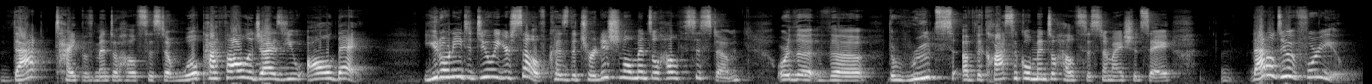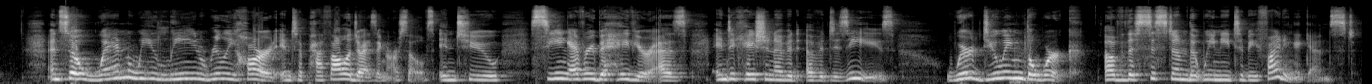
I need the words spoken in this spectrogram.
That type of mental health system will pathologize you all day. You don't need to do it yourself because the traditional mental health system or the the the roots of the classical mental health system, I should say, that'll do it for you. And so when we lean really hard into pathologizing ourselves, into seeing every behavior as indication of a, of a disease, we're doing the work of the system that we need to be fighting against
